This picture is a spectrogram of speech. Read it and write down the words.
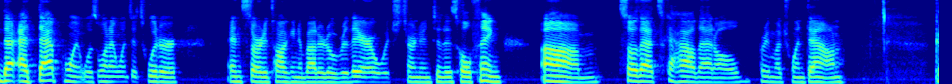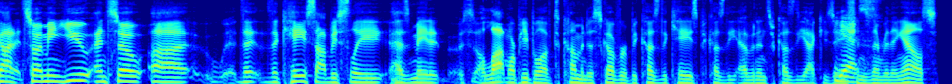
that at that point was when I went to Twitter and started talking about it over there, which turned into this whole thing. Um, so that's how that all pretty much went down. Got it. So I mean, you and so uh, the the case obviously has made it a lot more people have to come and discover because the case, because the evidence, because the accusations yes. and everything else.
